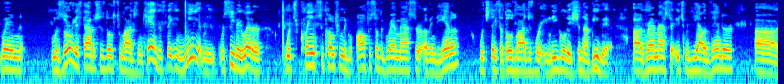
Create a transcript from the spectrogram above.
when Missouri establishes those two lodges in Kansas, they immediately receive a letter which claims to come from the office of the Grand Master of Indiana, which states that those lodges were illegal; they should not be there. Uh, Grand Master H. McGee Alexander, uh,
